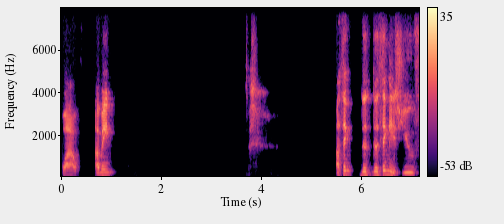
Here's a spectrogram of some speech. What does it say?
Wow. I mean, I think the the thing is you've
